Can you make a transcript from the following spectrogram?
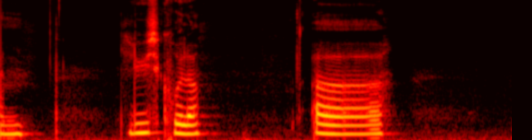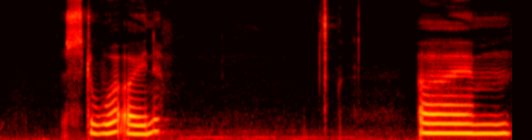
øh, lysekrøller og store øjne. Og øhm,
